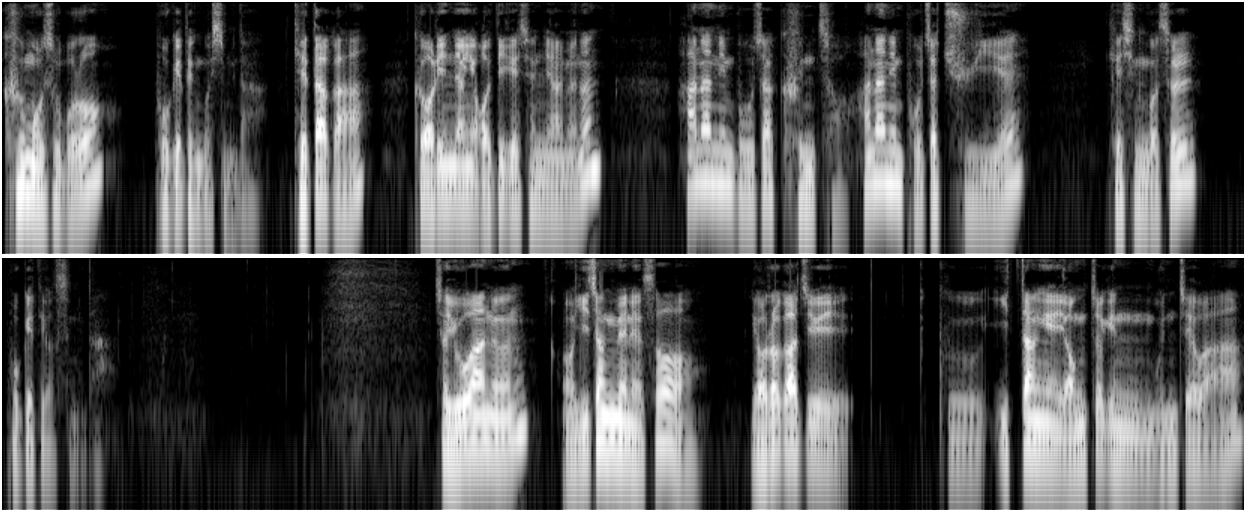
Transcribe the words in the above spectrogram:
그 모습으로 보게 된 것입니다. 게다가 그 어린 양이 어디 계셨냐 하면은 하나님 보좌 근처, 하나님 보좌 주위에 계신 것을 보게 되었습니다. 자, 요한은 어, 이 장면에서 여러 가지 그 이 땅의 영적인 문제와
